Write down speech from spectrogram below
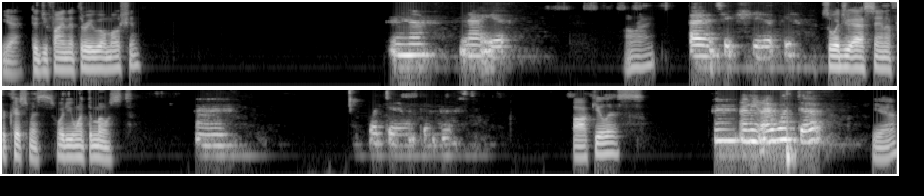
Yeah. Did you find the three wheel motion? No, not yet. All right. I haven't searched it up yet. So, what'd you ask Santa for Christmas? What do you want the most? Um, what do I want the most? Oculus? Mm, I mean, I want that. Yeah.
